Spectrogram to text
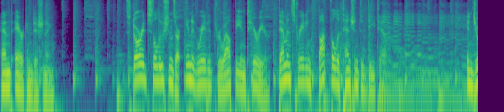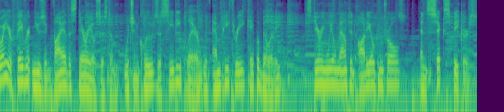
and air conditioning. Storage solutions are integrated throughout the interior, demonstrating thoughtful attention to detail. Enjoy your favorite music via the stereo system, which includes a CD player with MP3 capability, steering wheel mounted audio controls, and six speakers,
